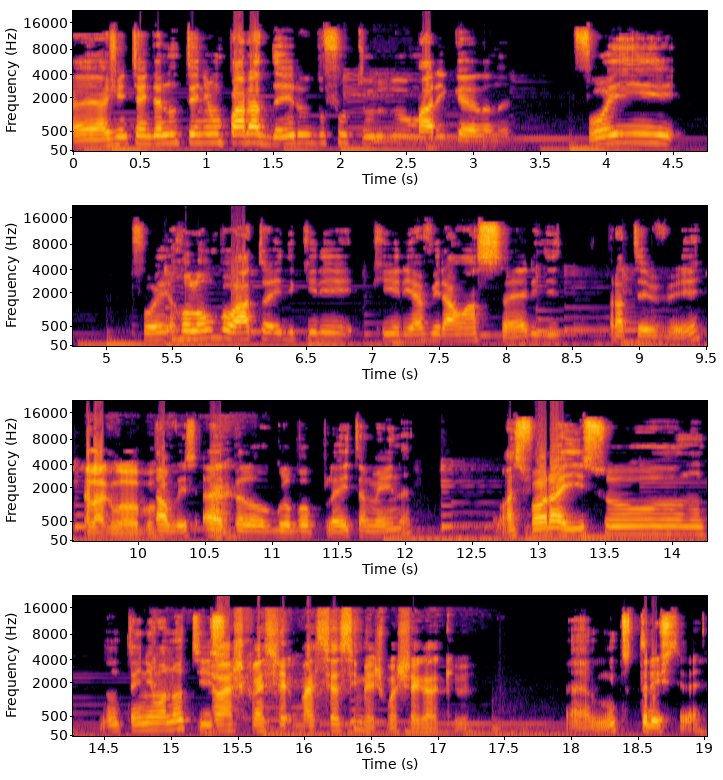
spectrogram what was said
é, a gente ainda não tem nenhum paradeiro do futuro do Marighella, né? Foi, foi rolou um boato aí de que, ele, que iria virar uma série de, pra TV, Pela Globo. talvez, é, É. pelo Globoplay também, né? Mas fora isso, não, não tem nenhuma Eu notícia. acho que vai ser, vai ser assim mesmo, vai chegar aqui. É muito triste, velho.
